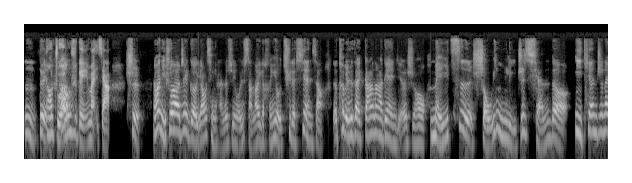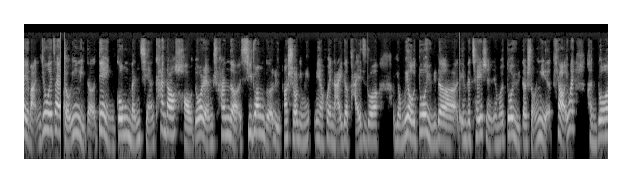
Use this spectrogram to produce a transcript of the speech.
嗯，对，然后主要都是给买家。是。然后你说到这个邀请函的事情，我就想到一个很有趣的现象，呃，特别是在戛纳电影节的时候，每一次首映礼之前的一天之内吧，你就会在首映礼的电影宫门前看到好多人穿的西装革履，然后手里面面会拿一个牌子说有没有多余的 invitation，有没有多余的首映礼的票，因为很多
